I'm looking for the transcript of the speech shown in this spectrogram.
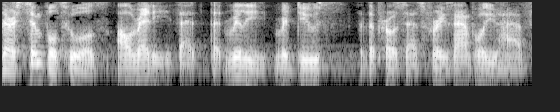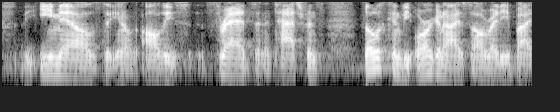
there are simple tools already that, that really reduce the process. For example, you have the emails, that you know, all these threads and attachments. Those can be organized already by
